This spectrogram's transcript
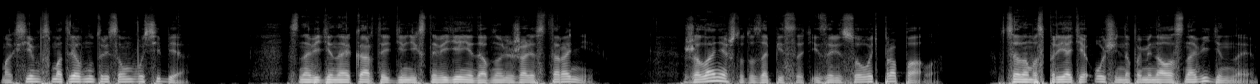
Максим смотрел внутри самого себя. Сновиденная карта и дневник сновидений давно лежали в стороне. Желание что-то записывать и зарисовывать пропало. В целом восприятие очень напоминало сновиденное,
